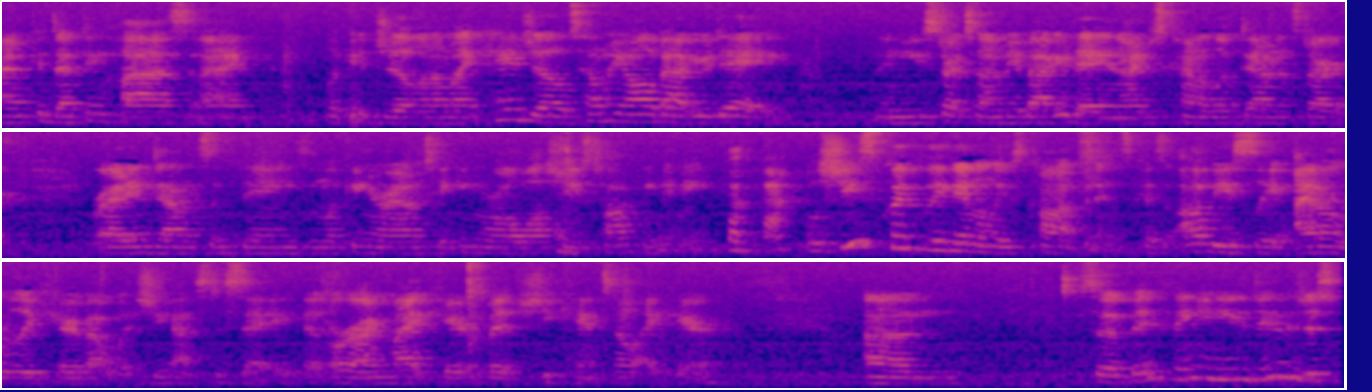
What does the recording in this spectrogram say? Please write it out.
I'm conducting class and I look at Jill and I'm like, hey Jill, tell me all about your day. And you start telling me about your day and I just kind of look down and start writing down some things and looking around, taking a roll while she's talking to me. well, she's quickly going to lose confidence because obviously I don't really care about what she has to say, or I might care, but she can't tell I care. Um, so a big thing you need to do is just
